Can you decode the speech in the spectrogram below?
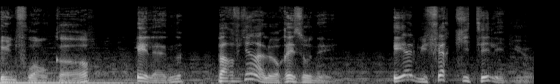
Une fois encore, Hélène parvient à le raisonner et à lui faire quitter les lieux.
